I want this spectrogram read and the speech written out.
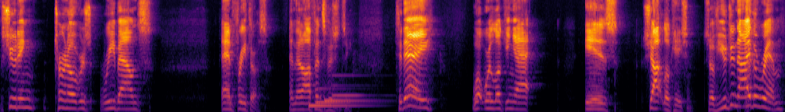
shooting, turnovers, rebounds, and free throws, and then offense efficiency. Today, what we're looking at is shot location. So if you deny the rim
